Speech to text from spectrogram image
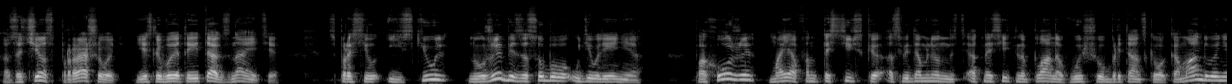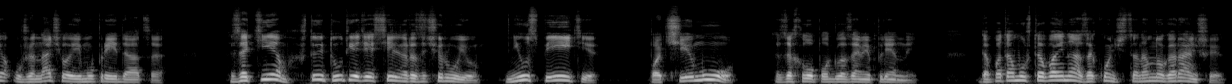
А зачем спрашивать, если вы это и так знаете?» – спросил Искюль, но уже без особого удивления. Похоже, моя фантастическая осведомленность относительно планов высшего британского командования уже начала ему приедаться. «Затем, что и тут я тебя сильно разочарую. Не успеете». «Почему?» – захлопал глазами пленный. Да потому что война закончится намного раньше.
